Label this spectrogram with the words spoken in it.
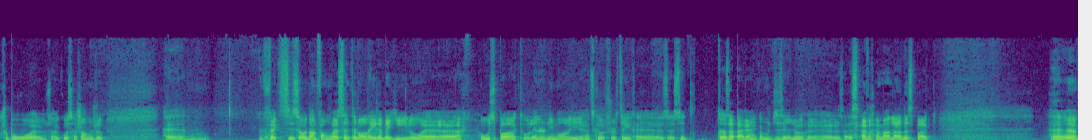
je sais pas à quoi ça change. Là. Fait que c'est ça, dans le fond, euh, Sentinel est réveillé, là, euh, ou Spock, ou Leonard Nimoy, en tout cas, je veux dire, euh, c'est très apparent, comme je disais, là, ça, a vraiment l'air de Spock. il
